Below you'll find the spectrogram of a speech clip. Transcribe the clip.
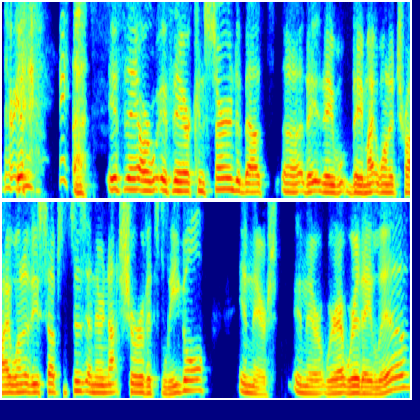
There we if, go. if they are if they are concerned about uh, they they they might want to try one of these substances and they're not sure if it's legal in their in their where where they live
